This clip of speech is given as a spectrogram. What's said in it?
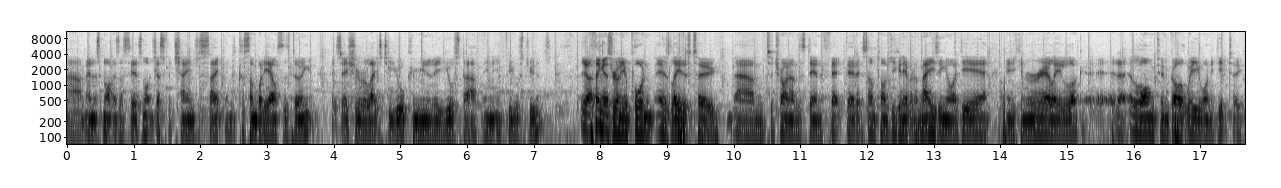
Um, and it's not, as I said, it's not just for change's sake and because somebody else is doing it. It actually relates to your community, your staff, and, and for your students. Yeah, I think it's really important as leaders too um, to try and understand the fact that sometimes you can have an amazing idea and you can really look at a long-term goal where you want to get to,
